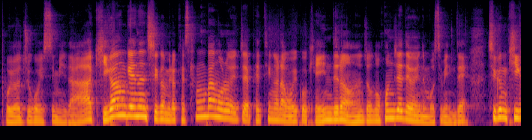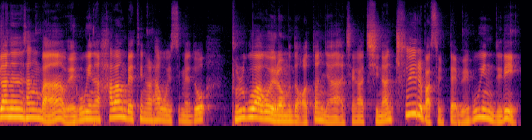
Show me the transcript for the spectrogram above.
보여주고 있습니다. 기관계는 지금 이렇게 상방으로 이제 베팅을 하고 있고 개인들은 어느 정도 혼재되어 있는 모습인데 지금 기관은 상방, 외국인은 하방 베팅을 하고 있음에도 불구하고 여러분들 어떻냐? 제가 지난 추이를 봤을 때 외국인들이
